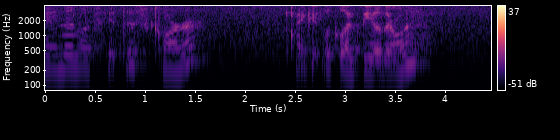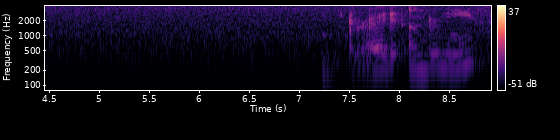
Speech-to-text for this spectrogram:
And then let's hit this corner. Make it look like the other one. Drag it underneath.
